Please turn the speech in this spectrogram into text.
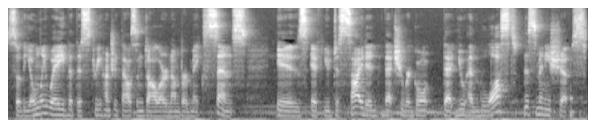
So the only way that this $300,000 number makes sense is if you decided that you were going that you had lost this many ships,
